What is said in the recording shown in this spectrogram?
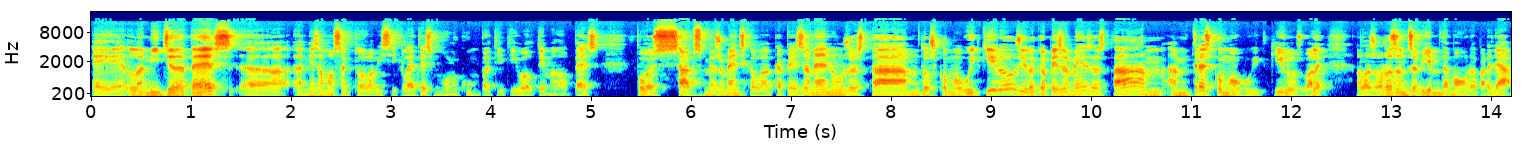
Eh, la mitja de pes, eh, a més amb el sector de la bicicleta, és molt competitiu el tema del pes. Pues saps més o menys que la que pesa menys està amb 2,8 quilos i la que pesa més està amb, amb 3,8 quilos. Vale? Aleshores ens havíem de moure per allà.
